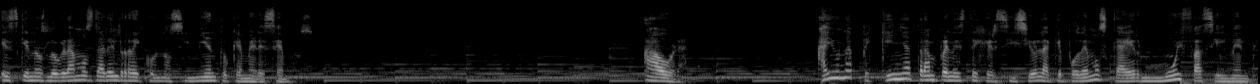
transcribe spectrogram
es que nos logramos dar el reconocimiento que merecemos. Ahora, hay una pequeña trampa en este ejercicio en la que podemos caer muy fácilmente.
